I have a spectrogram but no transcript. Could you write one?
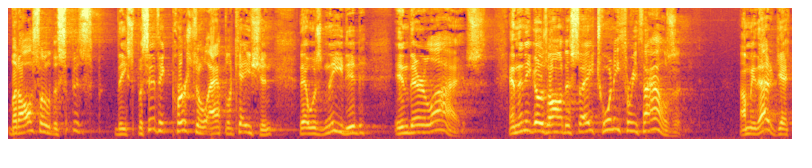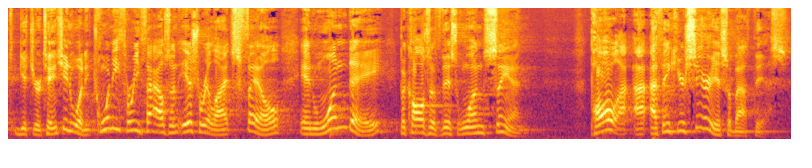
but also the, spe- the specific personal application that was needed in their lives. And then he goes on to say 23,000. I mean, that would get, get your attention, wouldn't it? 23,000 Israelites fell in one day because of this one sin. Paul, I, I think you're serious about this.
